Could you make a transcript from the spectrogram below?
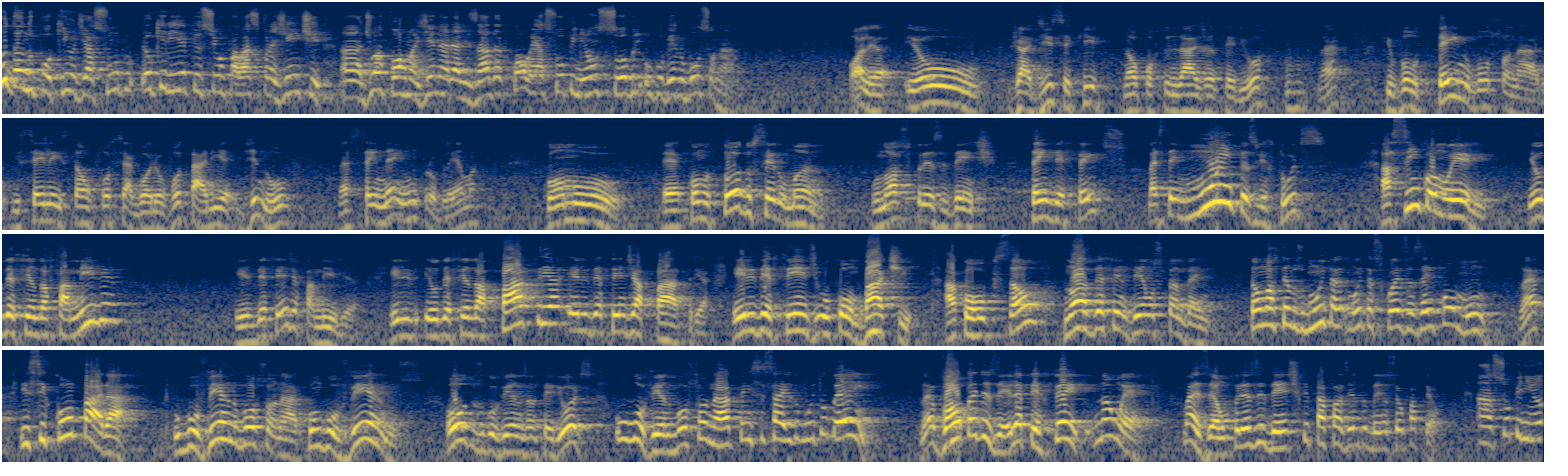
mudando um pouquinho de assunto, eu queria que o senhor falasse para a gente, uh, de uma forma generalizada, qual é a sua opinião sobre o governo Bolsonaro. Olha, eu já disse aqui na oportunidade anterior, uhum. né, que votei no Bolsonaro e se a eleição fosse agora eu votaria de novo, né, sem nenhum problema. Como, é, como todo ser humano, o nosso presidente tem defeitos, mas tem muitas virtudes. Assim como ele, eu defendo a família, ele defende a família. Ele, eu defendo a pátria, ele defende a pátria. Ele defende o combate à corrupção, nós defendemos também. Então nós temos muita, muitas coisas em comum. Né? E se comparar o governo Bolsonaro com governos, outros governos anteriores, o governo Bolsonaro tem se saído muito bem. Né? Volto a dizer, ele é perfeito? Não é. Mas é um presidente que está fazendo bem o seu papel. A sua opinião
